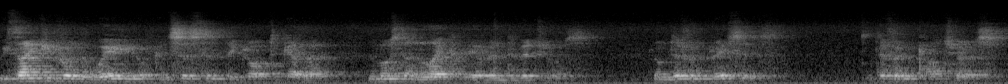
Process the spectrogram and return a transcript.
We thank you for the way you have consistently brought together the most unlikely of individuals from different races, different cultures,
